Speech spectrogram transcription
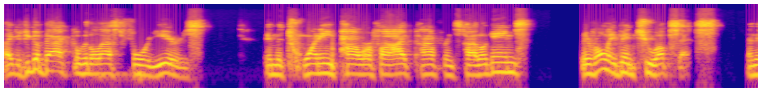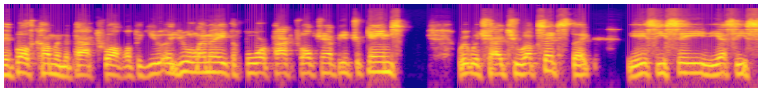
like if you go back over the last four years, in the 20 Power Five conference title games, there've only been two upsets, and they both come in the Pac-12. If you you eliminate the four Pac-12 championship games, which had two upsets, like the ACC, the SEC,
